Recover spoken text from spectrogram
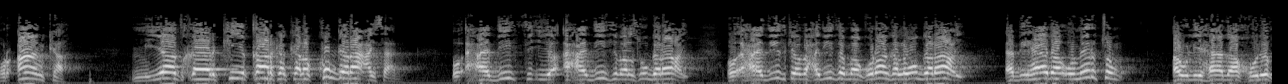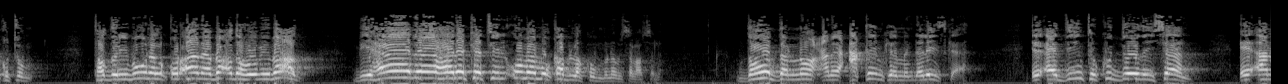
qur'aanka miyaad qaarkii qaarka kale ku garaacaysaan oo axaadiiti iyo axaadiisi baa la isku garaaci oo axaadiidkaba xadiidan baa qur'aanka lagu garaaci abi hada umirtum aw lihada khuliqtum tadribuuna alqur'aana bacdahu bibacd bihada halakat lumamu qablakum nabi sal slam dooda noocan ee caqiimka ee mandhalayska ah ee aad diinta ku doodaysaan ee aan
